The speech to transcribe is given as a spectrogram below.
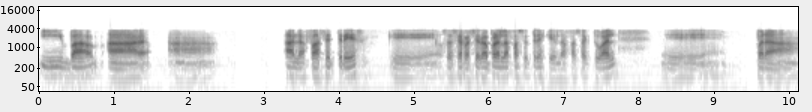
y va a, a, a la fase 3, que, o sea, se reserva para la fase 3, que es la fase actual, eh, para,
